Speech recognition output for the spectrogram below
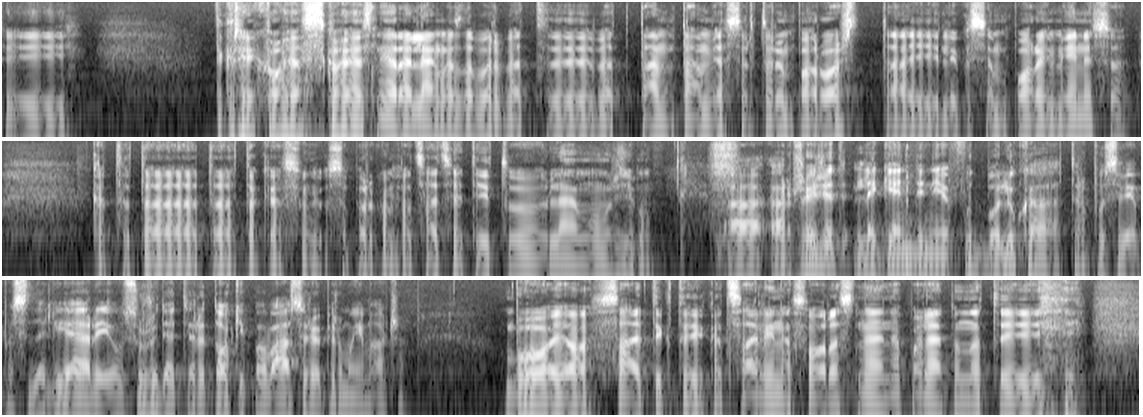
tai tikrai kojas, kojas nėra lengvas dabar, bet, bet tam, tam jas ir turim paruošti, tai likusiam porai mėnesių, kad ta, ta, ta tokia superkompensacija ateitų lemiamų varžybų. Ar žaidžiat legendinį futboliuką tarpusavėje pasidalyję, ar jau sužaidėt ir tokį pavasario pirmąjį mačą? Buvo jo, sa, tik tai, kad salė, nes oras ne, nepalepino, tai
